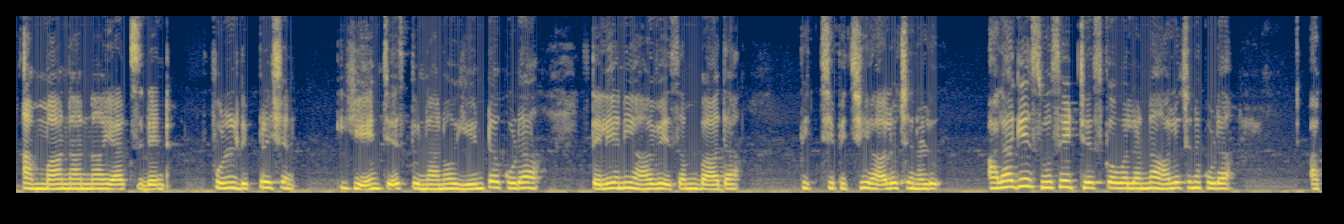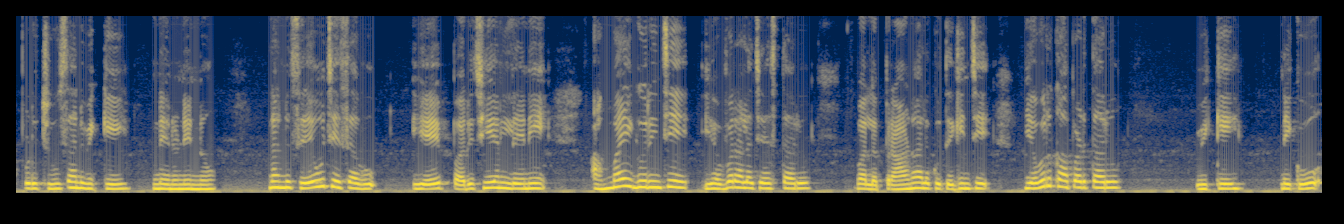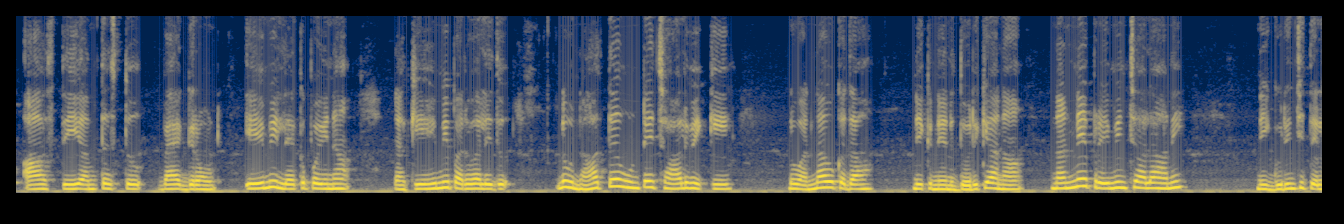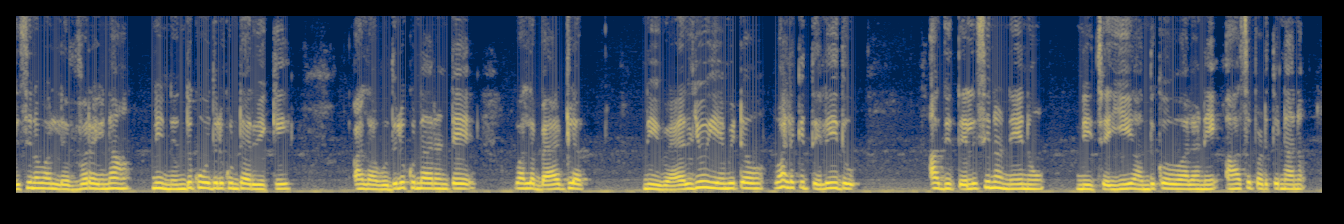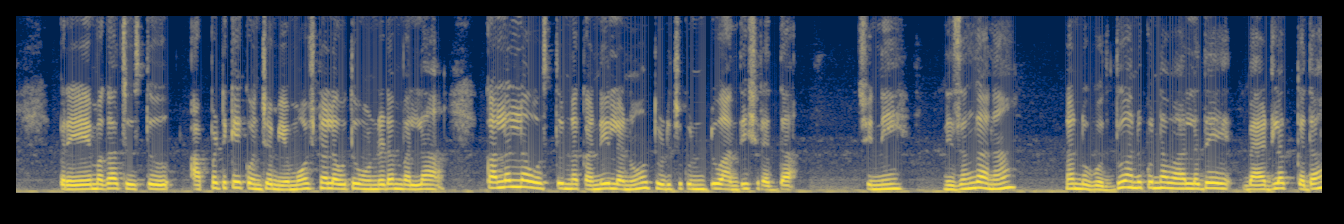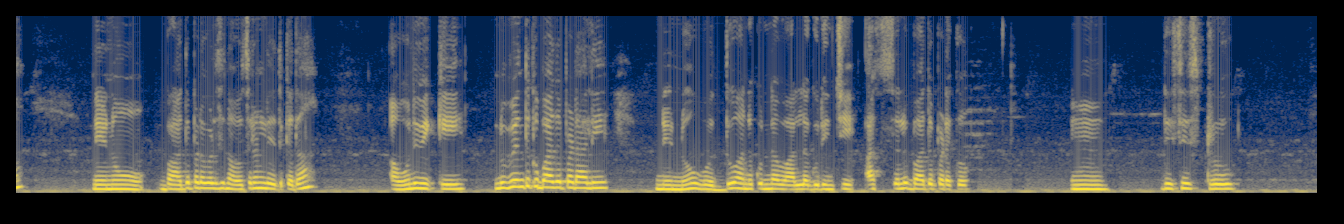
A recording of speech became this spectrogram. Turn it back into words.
అమ్మ నాన్న యాక్సిడెంట్. Full depression. ఏం చేస్తున్నానో ఏంటో కూడా తెలియని ఆవేశం బాధ పిచ్చి పిచ్చి ఆలోచనలు. అలాగే సూసైడ్ చేసుకోవాలన్న ఆలోచన కూడా. అప్పుడు చూశాను విక్కీ నేను నిన్ను. నన్ను సేవ్ చేశావు. ఏ పరిచయం లేని అమ్మాయి గురించి ఎవరు అలా చేస్తారు? వాళ్ళ ప్రాణాలకు తెగించి ఎవరు కాపాడతారు? విక్కీ నీకు ఆస్తి అంతస్తు బ్యాక్గ్రౌండ్ ఏమీ లేకపోయినా నాకేమీ పర్వాలేదు. నువ్వు నాతో ఉంటే చాలు విక్కి. నువ్వు అన్నావు కదా నీకు నేను దొరికానా? నన్నే ప్రేమించాలా అని? నీ గురించి తెలిసిన వాళ్ళు ఎవరైనా నిన్నెందుకు వదులుకుంటారు విక్కి? అలా వదులుకున్నారంటే వాళ్ళ బ్యాడ్ లక్ నీ వాల్యూ ఏమిటో వాళ్ళకి తెలియదు అది తెలిసిన నేను నీ చెయ్యి అందుకోవాలని ఆశపడుతున్నాను. ప్రేమగా చూస్తూ అప్పటికే కొంచెం ఎమోషనల్ అవుతూ ఉండడం వల్ల కళ్ళల్లో వస్తున్న కన్నీళ్ళను తుడుచుకుంటూ అంది శ్రద్ధ. చిన్ని నిజంగానా? నన్ను వద్దు అనుకున్న వాళ్ళదే బ్యాడ్ లక్ కదా? నేను బాధపడవలసిన అవసరం లేదు కదా? అవును విక్కీ నువ్వెందుకు బాధపడాలి? నిన్ను వద్దు అనుకున్న వాళ్ళ గురించి అస్సలు బాధపడకు. This is true.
